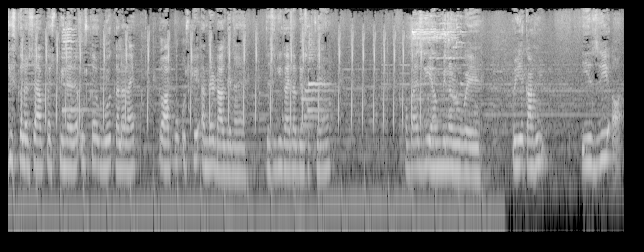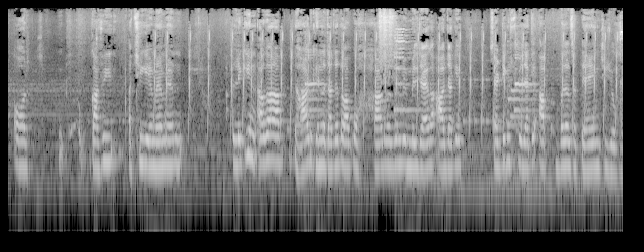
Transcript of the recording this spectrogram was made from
जिस कलर से आपका स्पिनर है, उसका वो कलर आए तो आपको उसके अंदर डाल देना है। जैसे कि गाइस आप देख सकते हैं। और गाइस ये हम विनर हो गए हैं। तो ये काफ़ी इजी और काफ़ी अच्छी गेम है। मैं लेकिन अगर आप हार्ड खेलना चाहते हैं तो आपको हार्ड वर्जन भी मिल जाएगा। आप जाके सेटिंग्स पे जाके आप बदल सकते हैं इन चीज़ों को।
